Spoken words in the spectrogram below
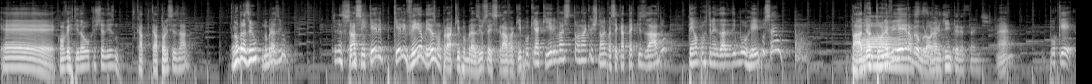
é, convertido ao cristianismo, catolicizado. No Brasil? No Brasil. Então, assim, que ele, que ele venha mesmo para aqui para o Brasil ser escravo aqui, porque aqui ele vai se tornar cristão, ele vai ser catequizado, tem a oportunidade de morrer e ir para o céu. Padre Nossa, Antônio Vieira, meu brother. Cara, que interessante. É? Porque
